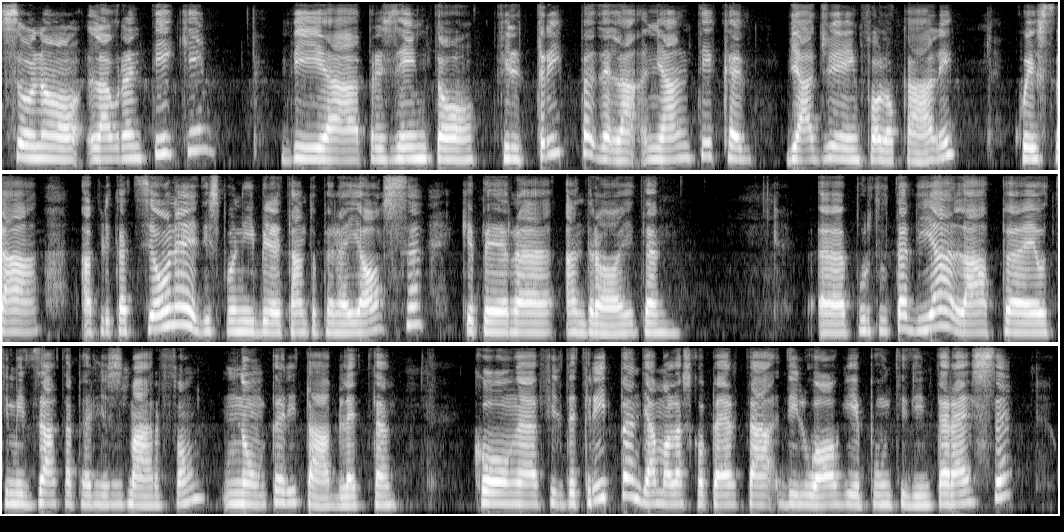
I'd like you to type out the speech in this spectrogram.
Sono Laura Antichi, vi uh, presento Filtrip della Niantic Viaggi e Infolocali. Questa applicazione è disponibile tanto per iOS che per uh, Android. Uh, purtuttavia l'app è ottimizzata per gli smartphone, non per i tablet con eh, Field Trip andiamo alla scoperta di luoghi e punti di interesse.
